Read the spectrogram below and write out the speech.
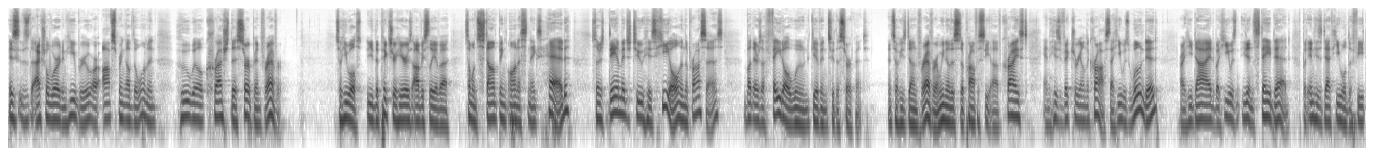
is, is the actual word in Hebrew, or offspring of the woman, who will crush this serpent forever. So he will. The picture here is obviously of a someone stomping on a snake's head. So there's damage to his heel in the process, but there's a fatal wound given to the serpent. And so he's done forever. And we know this is a prophecy of Christ and his victory on the cross, that he was wounded, right? He died, but he was he didn't stay dead. But in his death, he will defeat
